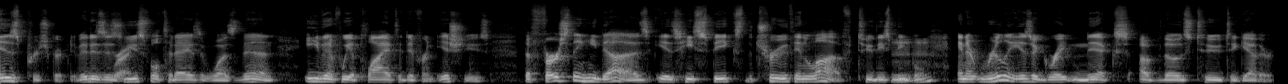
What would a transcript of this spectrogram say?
is prescriptive. It is as right. useful today as it was then, even if we apply it to different issues. The first thing he does is he speaks the truth in love to these people. Mm-hmm. And it really is a great mix of those two together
